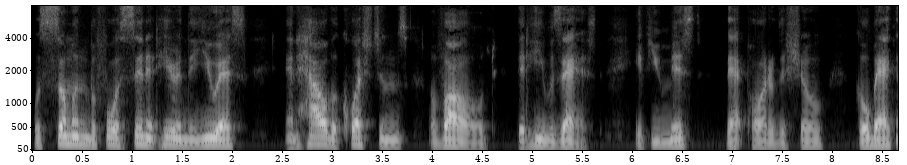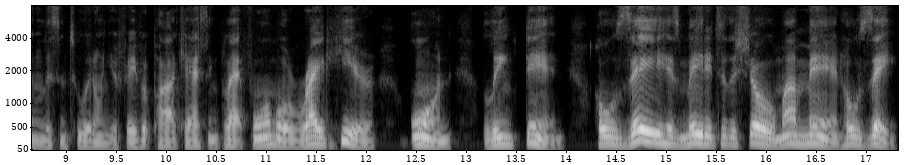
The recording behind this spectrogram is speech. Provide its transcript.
was summoned before Senate here in the US and how the questions evolved that he was asked. If you missed that part of the show, go back and listen to it on your favorite podcasting platform or right here on LinkedIn. Jose has made it to the show. My man, Jose.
